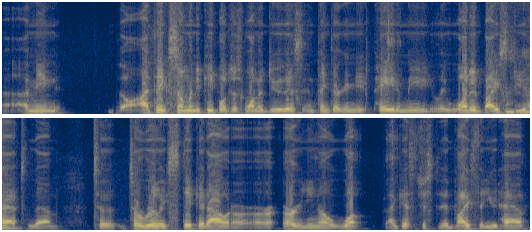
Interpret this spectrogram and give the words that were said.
I mean, I think so many people just want to do this and think they're going to get paid immediately. What advice mm-hmm. do you mm-hmm. have to them to, to really stick it out or, or, or, you know, what, I guess just advice that you'd have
